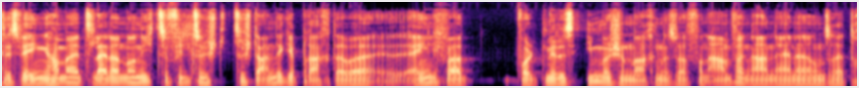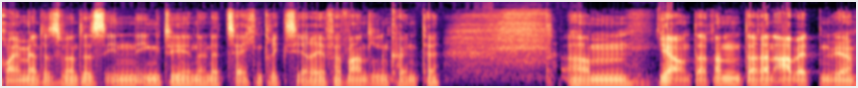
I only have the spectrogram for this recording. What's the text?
Deswegen haben wir jetzt leider noch nicht so viel zu, zustande gebracht, aber äh, eigentlich war, wollten wir das immer schon machen. Das war von Anfang an einer unserer Träume, dass man das in irgendwie in eine Zeichentrickserie verwandeln könnte. Ähm, ja, und daran, daran arbeiten wir.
